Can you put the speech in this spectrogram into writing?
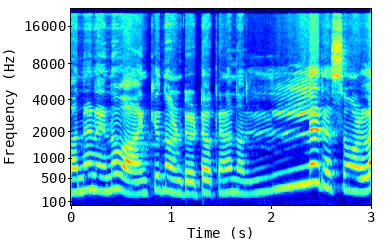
വന്ന് നിന്ന് വാങ്ങിക്കുന്നുണ്ട് കേട്ടോ കാരണം നല്ല രസമുള്ള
